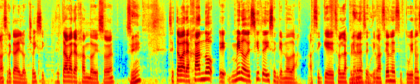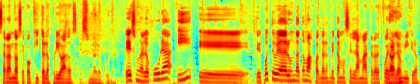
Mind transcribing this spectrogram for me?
Más cerca del 8, y sí. Se está barajando eso, ¿eh? ¿Sí? Se está barajando, eh, menos de 7 dicen que no da. Así que son las primeras estimaciones, estuvieron cerrando hace poquito los privados. Es una locura. Es una locura y eh, después te voy a dar un dato más cuando nos metamos en la macro, después Dale. de lo micro.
